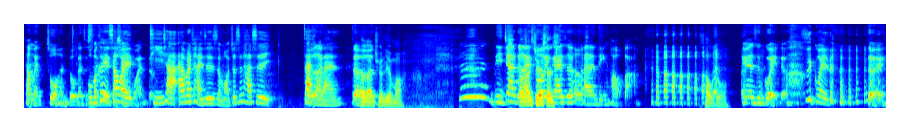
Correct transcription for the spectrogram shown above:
他们做很多跟我们可以稍微提一下 Advertine 是什么，就是它是在荷荷兰兰，的荷兰全联吗？以价格来说，应该是荷兰的顶好吧，差不多。因为是贵的。是贵的。对，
